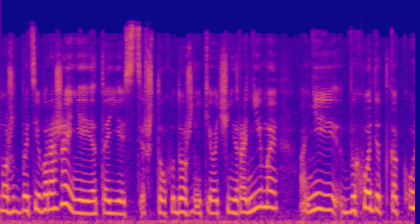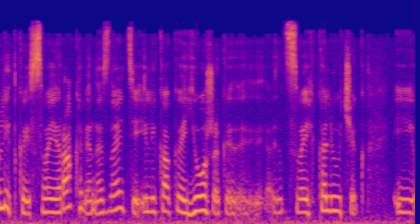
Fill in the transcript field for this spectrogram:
может быть, и выражение это есть, что художники очень ранимы, они выходят как улитка из своей раковины, знаете, или как ежик э, из своих колючек. И,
